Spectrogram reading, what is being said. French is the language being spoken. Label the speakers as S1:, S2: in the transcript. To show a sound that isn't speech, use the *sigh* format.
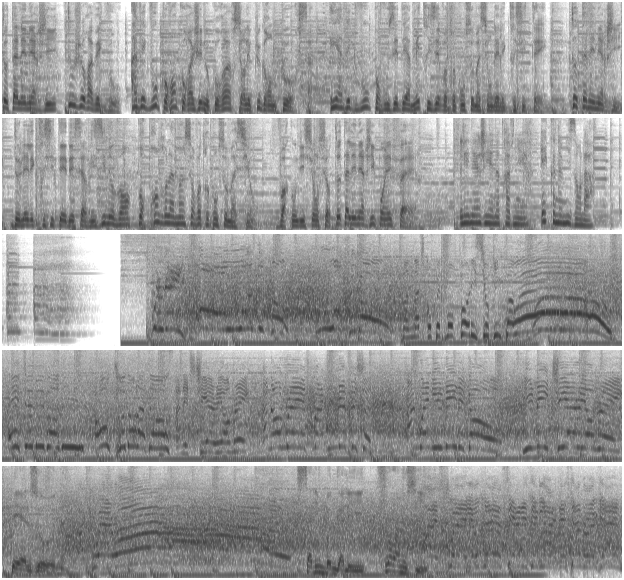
S1: Total Énergie, toujours avec vous. Avec vous pour encourager nos coureurs sur les plus grandes courses. Et avec vous pour vous aider à maîtriser votre consommation d'électricité. Total Énergie, de l'électricité et des services innovants pour prendre la main sur votre consommation. Voir conditions sur totalenergie.fr.
S2: L'énergie est notre avenir, économisons-la.
S3: Fin de match complètement folle ici au King Power. Oh Et Jamie Vardy entre dans la danse.
S4: And it's Thierry Henry. And Henry is magnificent. And when you need a goal, you need Thierry Henry.
S5: PL Zone.
S4: Aguero!
S5: Salim Bongali, Flora Moussi.
S4: I swear you'll never see anything like this ever again.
